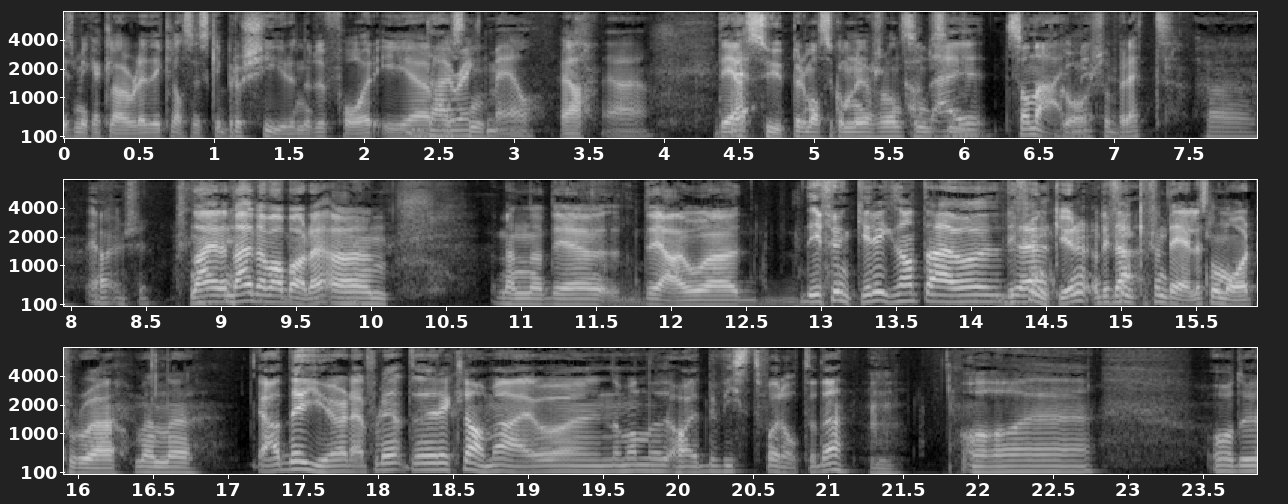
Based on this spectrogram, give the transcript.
de som ikke er klar over det, de klassiske brosjyrene du får i uh, Direct posten. mail. Ja, Ja, ja. det er supermassekommunikasjon som, ja som, er, sånn som går så bredt. Uh, Ja, unnskyld. nei, nei, det var bare det. Eh, men det, det er jo eh, De funker, ikke sant? Det er jo De funker, og de det- funker fremdeles noen år, tror jeg. Men eh, Ja, det gjør det. For reklame er jo når man har et bevisst forhold til det, Mm. og, eh, og du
